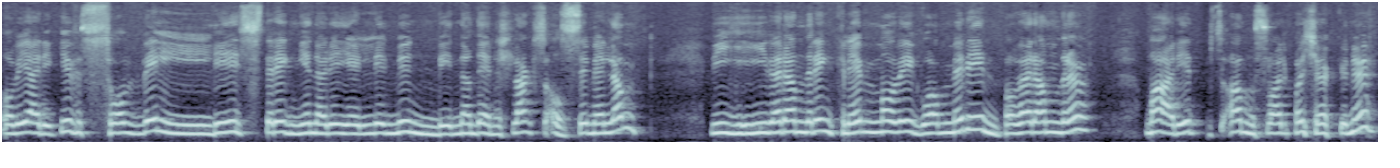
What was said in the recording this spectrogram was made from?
Og vi er ikke så veldig strenge når det gjelder munnbind og den slags oss imellom. Vi gir hverandre en klem, og vi kommer innpå hverandre. Marit ansvar på kjøkkenet.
